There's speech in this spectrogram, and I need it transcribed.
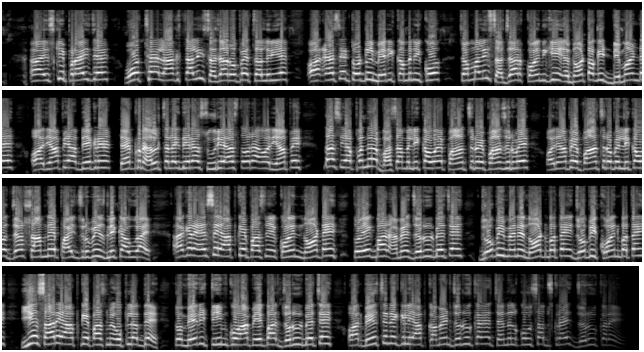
इसकी प्राइस है, वो छह लाख चालीस हज़ार रुपए चल रही है, और ऐसे टोटल मेरी कंपनी को चौवालीस हज़ार कॉइन की नोटों की डिमांड है, और यहाँ पे आप देख रहे हैं ट्रैक्टर हल चलाई दे रहा है सूर्य अस्त हो रहा है, और यहाँ पे दस या पंद्रह भाषा में लिखा हुआ है, पाँच रुपए पाँच रुपए, और यहाँ पे पाँच रुपए लिखा हुआ जस्ट सामने फाइव रुपीज़ लिखा हुआ है। अगर ऐसे आपके पास में कॉइन नोट है तो एक बार हमें ज़रूर बेचें। जो भी मैंने नोट बताए, जो भी कॉइन बताए, ये सारे आपके पास में उपलब्ध है। तो मेरी टीम को आप एक बार ज़रूर बेचें, और बेचने के लिए आप कमेंट ज़रूर करें चैनल को सब्सक्राइब ज़रूर करें।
